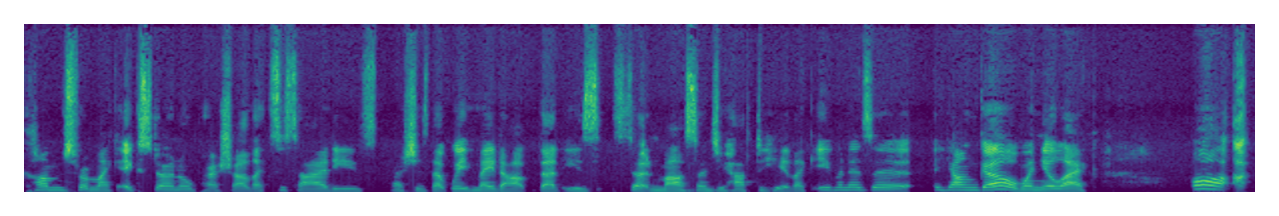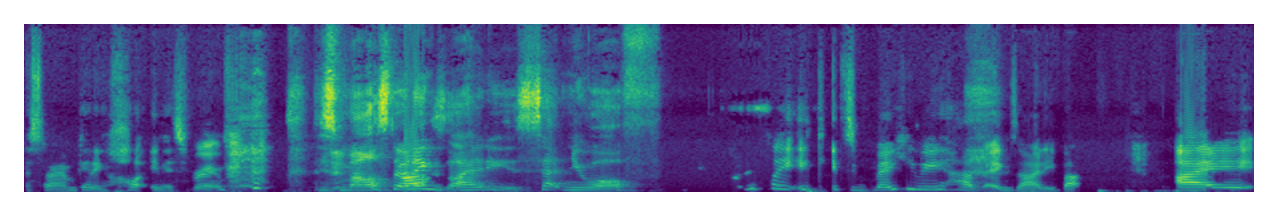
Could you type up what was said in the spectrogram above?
comes from like external pressure, like society's pressures that we've made up. That is certain milestones you have to hit. Like even as a, a young girl, when you're like, oh, I, sorry, I'm getting hot in this room. this milestone um, anxiety is setting you off. Honestly, it, it's making me have anxiety. But I,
